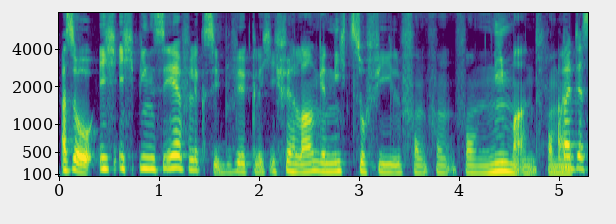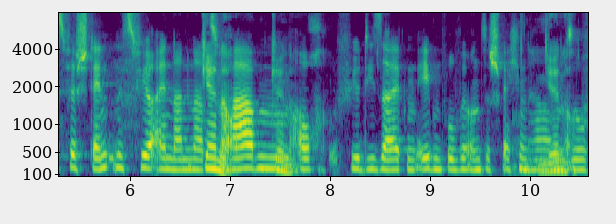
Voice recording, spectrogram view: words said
Also ich, ich bin sehr flexibel, wirklich. Ich verlange nicht so viel von, von, von niemand. Von Aber das Verständnis füreinander Genau, zu haben, genau. auch für die Seiten eben, wo wir unsere Schwächen haben. Genau. So.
